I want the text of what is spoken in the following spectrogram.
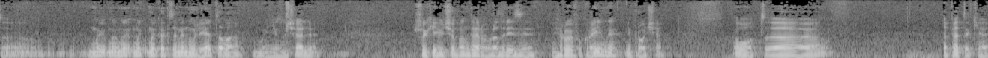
Э, мы, мы, мы, мы, мы как-то минули этого, мы не изучали Шухевича Бандеру в разрезе героев Украины и прочее. Вот. Опять-таки,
